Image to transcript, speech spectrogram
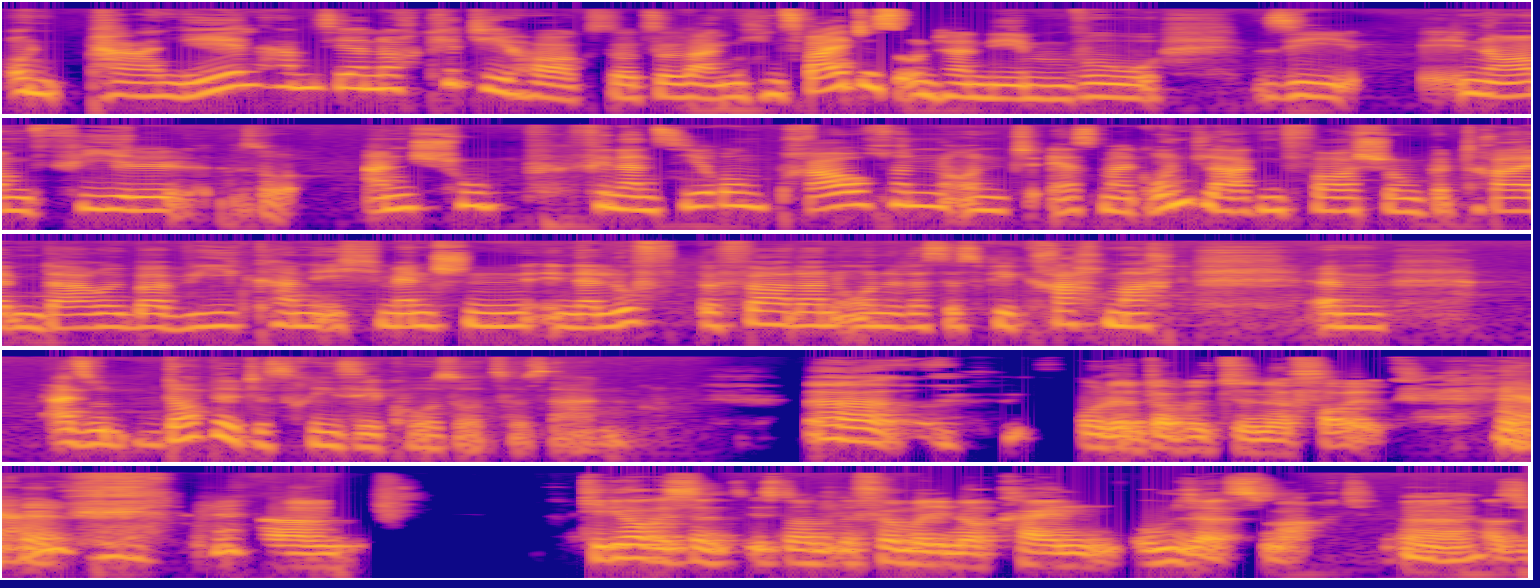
Und parallel haben Sie ja noch Kitty Hawk sozusagen, noch ein zweites Unternehmen, wo Sie enorm viel so Anschubfinanzierung brauchen und erstmal Grundlagenforschung betreiben darüber, wie kann ich Menschen in der Luft befördern, ohne dass es viel Krach macht. Ähm, also doppeltes Risiko sozusagen. Äh, oder doppelten Erfolg. Ja. ähm, Kitty Hawk ist, ist, noch eine Firma, die noch keinen Umsatz macht. Äh, mhm. also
